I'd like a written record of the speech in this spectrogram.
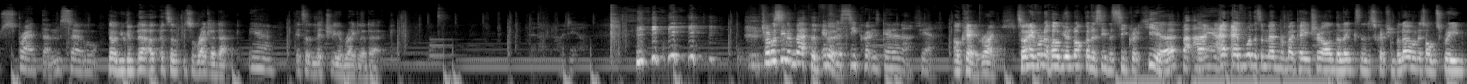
spread them. So No, you can. uh, It's a it's a regular deck. yeah, It's a literally a regular deck. I have no idea. Do you want to see the method If the secret is good enough, yeah. Okay, right. So everyone at home, you're not going to see the secret here. But I Uh, am. e- Everyone that's a member of my Patreon, the links in the description below, and it's on screen.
